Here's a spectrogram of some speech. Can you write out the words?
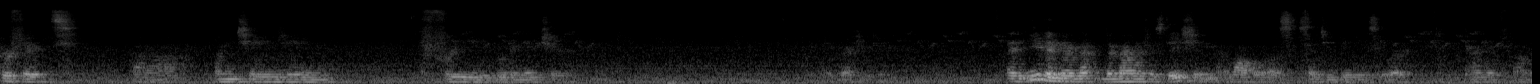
perfect, uh, unchanging, free Buddha nature. Take refuge in. And even the, ma- the manifestation of all of us sentient beings who are kind of um,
